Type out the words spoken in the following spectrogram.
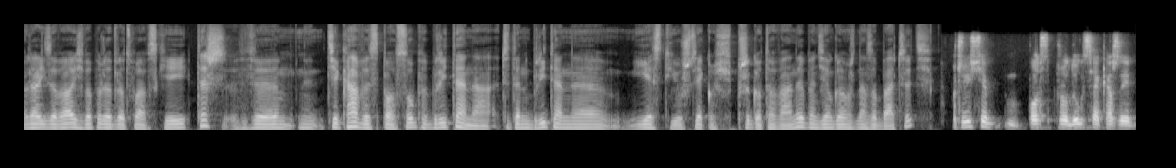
realizowałeś w Operze Wrocławskiej też w ciekawy sposób Britena. Czy ten Briten e, jest już jakoś przygotowany? Będzie go można zobaczyć? Oczywiście postprodukcja każdej,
